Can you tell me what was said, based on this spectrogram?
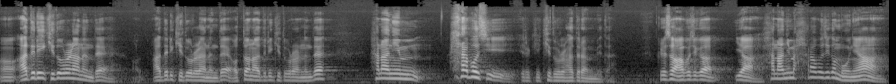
어, 아들이 기도를 하는데 아들이 기도를 하는데 어떤 아들이 기도를 하는데 하나님 할아버지 이렇게 기도를 하더랍니다. 그래서 아버지가 야 하나님 할아버지가 뭐냐?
